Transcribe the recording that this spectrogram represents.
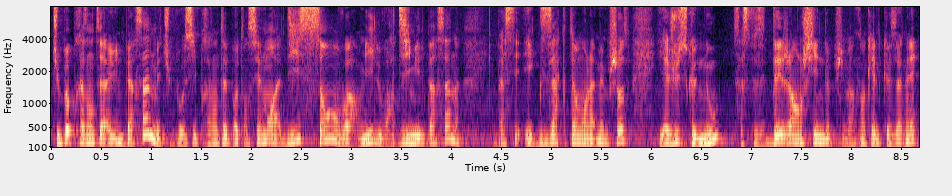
tu peux présenter à une personne, mais tu peux aussi présenter potentiellement à 10, 100, voire 1000, voire 10 000 personnes. Et ben, c'est exactement la même chose. Il y a juste que nous, ça se faisait déjà en Chine depuis maintenant quelques années,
